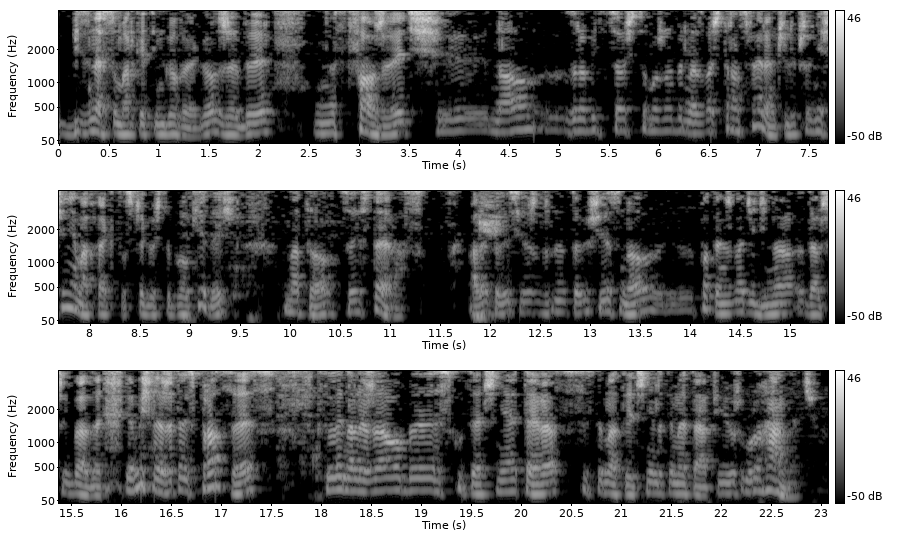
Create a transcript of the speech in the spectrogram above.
biznesu marketingowego, żeby stworzyć, no, zrobić coś, co można by nazwać transferem, czyli przeniesieniem afektu z czegoś, co było kiedyś, na to, co jest teraz. Ale to, jest, to już jest no, potężna dziedzina dalszych badań. Ja myślę, że to jest proces, który należałoby skutecznie teraz, systematycznie na tym etapie już uruchamiać.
